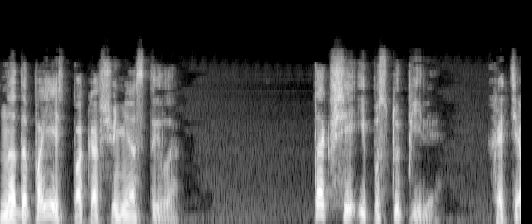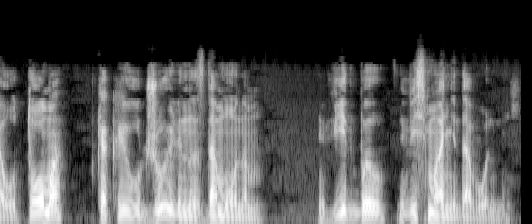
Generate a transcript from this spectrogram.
Надо поесть, пока все не остыло. Так все и поступили. Хотя у Тома, как и у Джуэлина с Дамоном, вид был весьма недовольный.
